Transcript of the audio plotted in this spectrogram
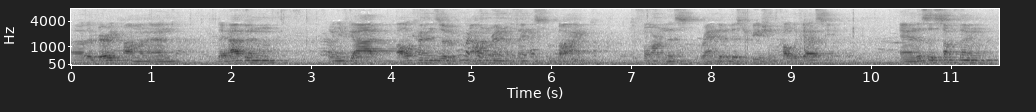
Uh, they're very common and they happen when you've got all kinds of non-random things combined to form this random distribution called a Gaussian. And this is something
